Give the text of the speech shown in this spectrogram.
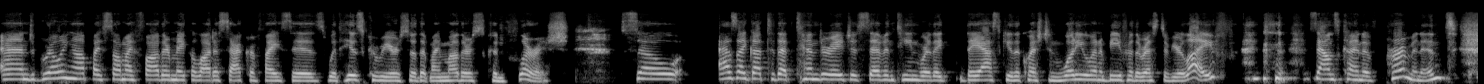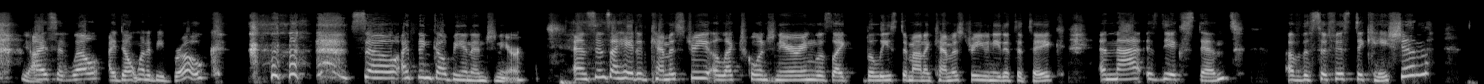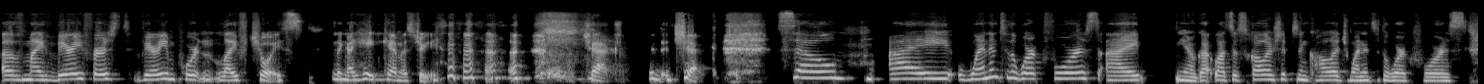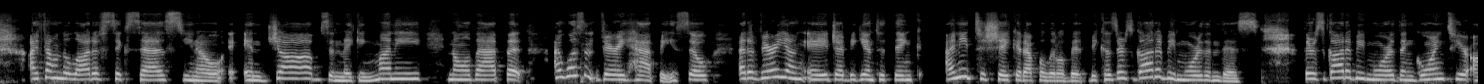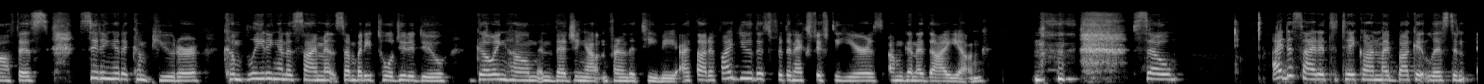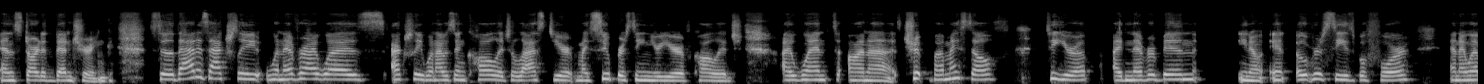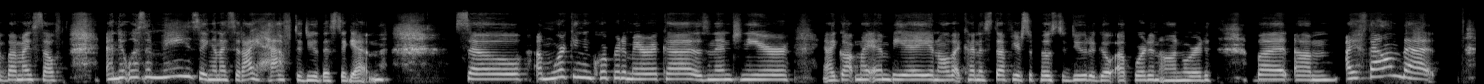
And growing up i saw my father make a lot of sacrifices with his career so that my mother's could flourish. So as I got to that tender age of 17 where they, they ask you the question, what do you want to be for the rest of your life? Sounds kind of permanent. Yeah. I said, well, I don't want to be broke. so I think I'll be an engineer. And since I hated chemistry, electrical engineering was like the least amount of chemistry you needed to take. And that is the extent of the sophistication of my very first, very important life choice. Like, mm-hmm. I hate mm-hmm. chemistry. Check. check. So I went into the workforce. I you know got lots of scholarships in college went into the workforce i found a lot of success you know in jobs and making money and all that but i wasn't very happy so at a very young age i began to think I need to shake it up a little bit because there's got to be more than this. There's got to be more than going to your office, sitting at a computer, completing an assignment somebody told you to do, going home and vegging out in front of the TV. I thought if I do this for the next 50 years, I'm going to die young. so I decided to take on my bucket list and, and, started venturing. So that is actually whenever I was actually when I was in college, the last year, my super senior year of college, I went on a trip by myself to Europe. I'd never been you know, in, overseas before, and I went by myself, and it was amazing. And I said, I have to do this again. So I'm working in corporate America as an engineer. I got my MBA and all that kind of stuff you're supposed to do to go upward and onward. But um, I found that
